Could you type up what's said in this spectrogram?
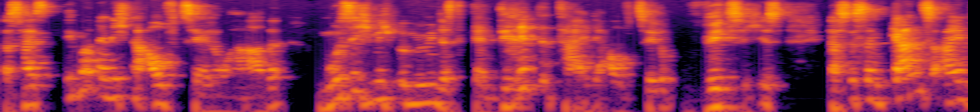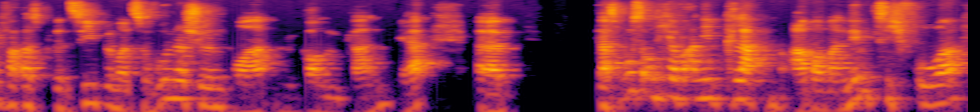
Das heißt, immer wenn ich eine Aufzählung habe, muss ich mich bemühen, dass der dritte Teil der Aufzählung witzig ist. Das ist ein ganz einfaches Prinzip, wenn man zu wunderschönen Pointen kommen kann. Ja? Ähm, das muss auch nicht auf Anhieb klappen, aber man nimmt sich vor,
